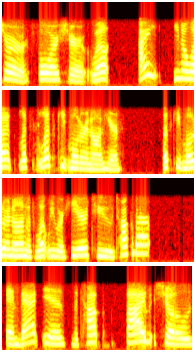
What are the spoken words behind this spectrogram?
sure, for sure. Well, I you know what? Let's let's keep motoring on here. Let's keep motoring on with what we were here to talk about. And that is the top 5 shows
